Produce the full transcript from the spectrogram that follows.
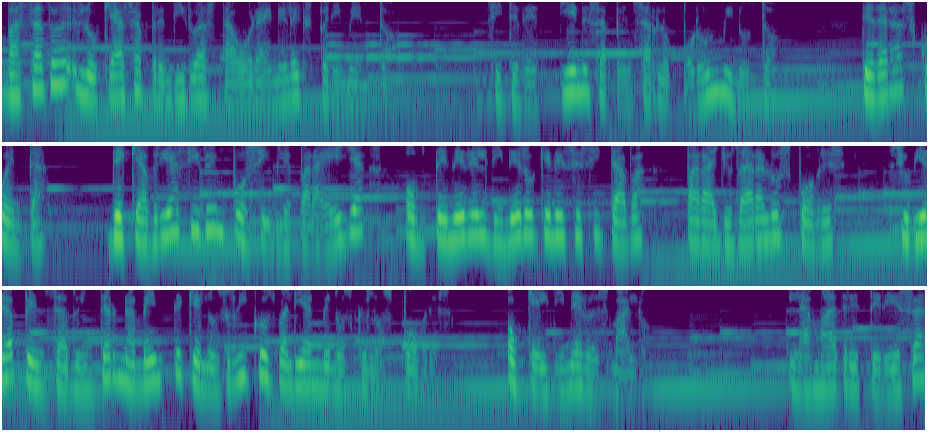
Basado en lo que has aprendido hasta ahora en el experimento, si te detienes a pensarlo por un minuto, te darás cuenta de que habría sido imposible para ella obtener el dinero que necesitaba para ayudar a los pobres si hubiera pensado internamente que los ricos valían menos que los pobres o que el dinero es malo. La Madre Teresa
